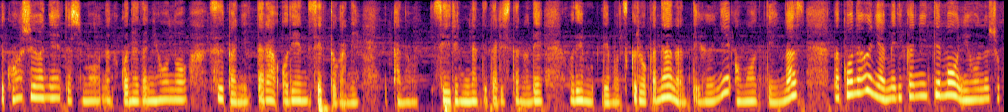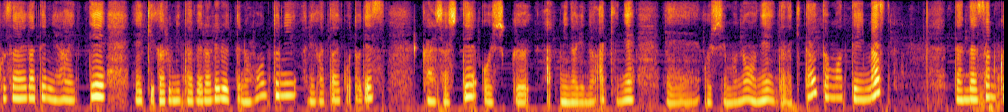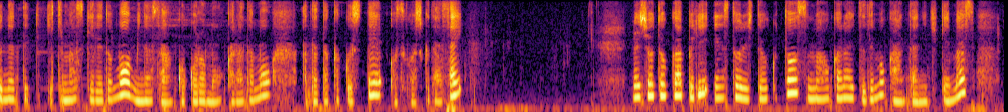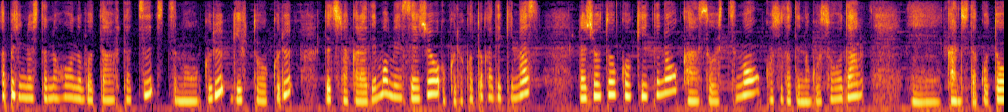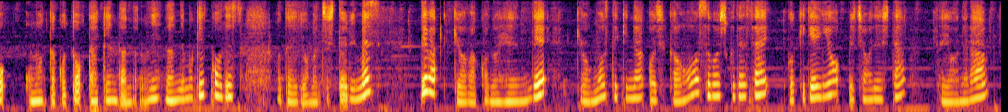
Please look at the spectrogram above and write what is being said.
で今週はね私もなんかこの間日本のスーパーに行ったらおでんセットがねあのセールになってたりしたのでおでんでも作ろうかななんていうふうに思っています、まあ、こんな風にアメリカにいても日本の食材が手に入って、えー、気軽に食べられるっていうのは本当にありがたいことです。感謝して美味しく実りの秋ね、えー、美味しいものをねいただきたいと思っています。だんだん寒くなっていきますけれども皆さん心も体も温かくしてお過ごしください。ラジオトークアプリインストールしておくとスマホからいつでも簡単に聞けます。アプリの下の方のボタン2つ質問を送るギフトを送るどちらからでもメッセージを送ることができます。ラジオトークを聞いての感想質問子育てのご相談、えー、感じたこと思ったこと体験談なのね。何でも結構です。お便りお待ちしております。では今日はこの辺で今日も素敵なお時間をお過ごしください。ごきげんよう。みちょでした。さようなら。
